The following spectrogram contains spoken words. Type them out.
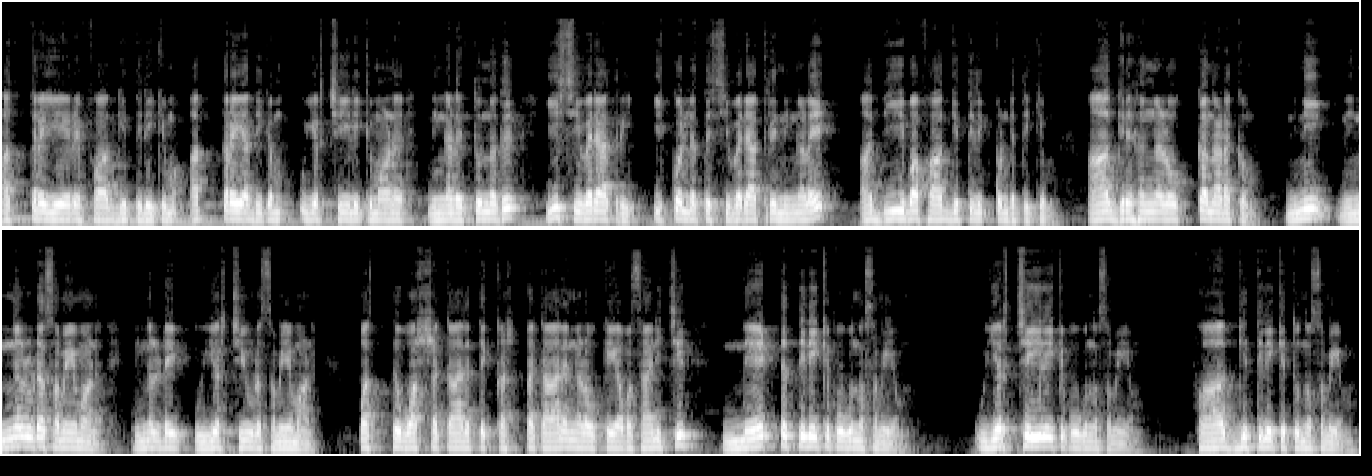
അത്രയേറെ ഭാഗ്യത്തിലേക്കും അത്രയധികം ഉയർച്ചയിലേക്കുമാണ് നിങ്ങൾ എത്തുന്നത് ഈ ശിവരാത്രി ഈ കൊല്ലത്തെ ശിവരാത്രി നിങ്ങളെ അതീവ ഭാഗ്യത്തിൽ കൊണ്ടെത്തിക്കും. ആഗ്രഹങ്ങളൊക്കെ നടക്കും. ഇനി നിങ്ങളുടെ സമയമാണ്. നിങ്ങളുടെ ഉയർച്ചയുടെ സമയമാണ്. പത്ത് വർഷക്കാലത്തെ കഷ്ടകാലങ്ങളൊക്കെ അവസാനിച്ച് നേട്ടത്തിലേക്ക് പോകുന്ന സമയം. ഉയർച്ചയിലേക്ക് പോകുന്ന സമയം. ഭാഗ്യത്തിലേക്ക് എത്തുന്ന സമയം.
